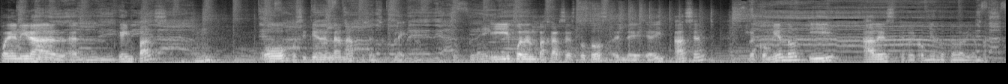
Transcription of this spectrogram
Pueden ir al, al Game Pass o, pues si tienen lana, pues en su Play, ¿no? su Play. Y pueden bajarse estos dos, el de Ascent, recomiendo, y Hades, que recomiendo todavía más.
